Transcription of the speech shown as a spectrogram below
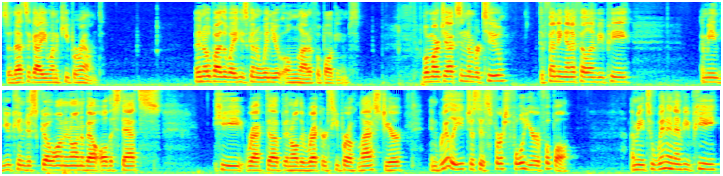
So that's a guy you want to keep around. And oh, by the way, he's going to win you a lot of football games. Lamar Jackson, number two, defending NFL MVP. I mean, you can just go on and on about all the stats he racked up and all the records he broke last year, and really just his first full year of football. I mean, to win an MVP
